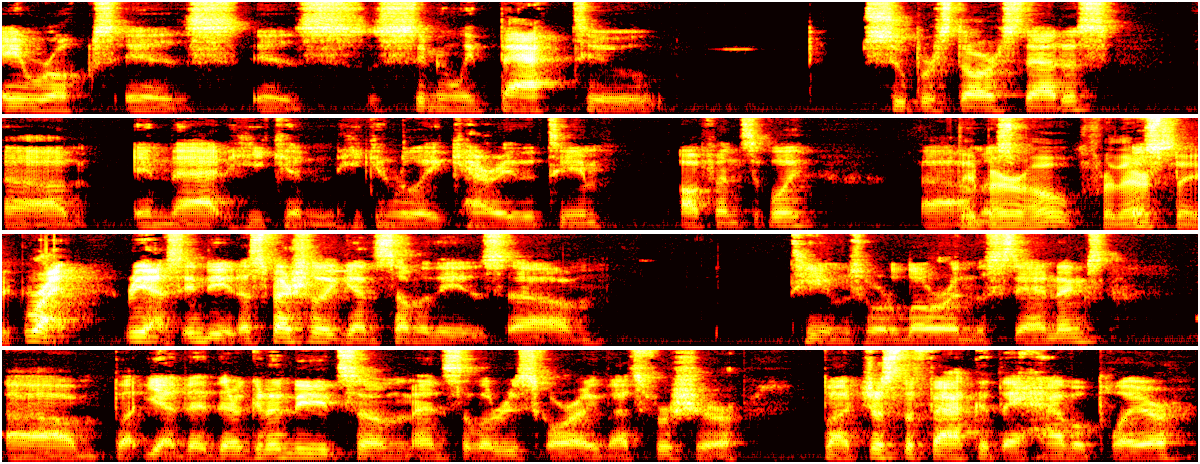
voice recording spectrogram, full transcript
A Rooks is is seemingly back to superstar status, um, in that he can he can really carry the team offensively. Um, They better hope for their sake. Right. Yes, indeed. Especially against some of these um, teams who are lower in the standings. Um, but yeah, they, they're going to need some ancillary scoring, that's for sure. But just the fact that they have a player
